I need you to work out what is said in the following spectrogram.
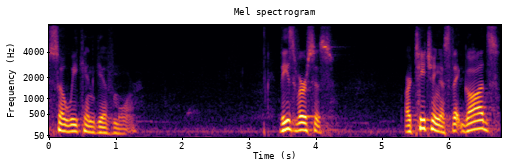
so we can give more. These verses are teaching us that God's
